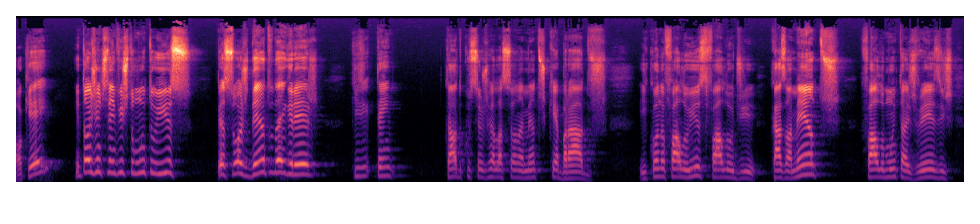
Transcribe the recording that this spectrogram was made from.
OK? Então a gente tem visto muito isso, pessoas dentro da igreja que têm estado com seus relacionamentos quebrados. E quando eu falo isso, falo de casamentos, falo muitas vezes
